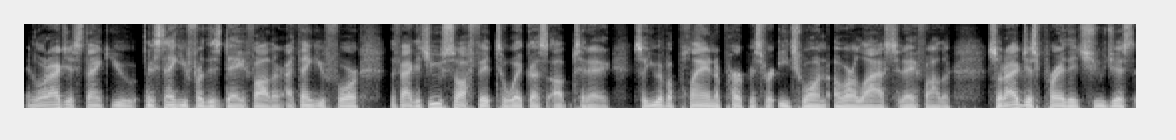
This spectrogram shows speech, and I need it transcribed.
And Lord, I just thank you. Just thank you for this day, Father. I thank you for the fact that you saw fit to wake us up today. So you have a plan, a purpose for each one of our lives today, Father. So I just pray that you just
